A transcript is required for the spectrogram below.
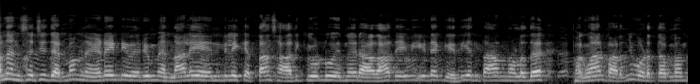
അതനുസരിച്ച് ജന്മം നേടേണ്ടി വരും. എന്നാലേ എന്നിലേക്ക് എത്താൻ സാധിക്കുകയുള്ളൂ എന്ന് രാധാദേവിയുടെ ഗതി എന്താണെന്നുള്ളത് ഭഗവാൻ പറഞ്ഞു കൊടുത്തപ്പം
